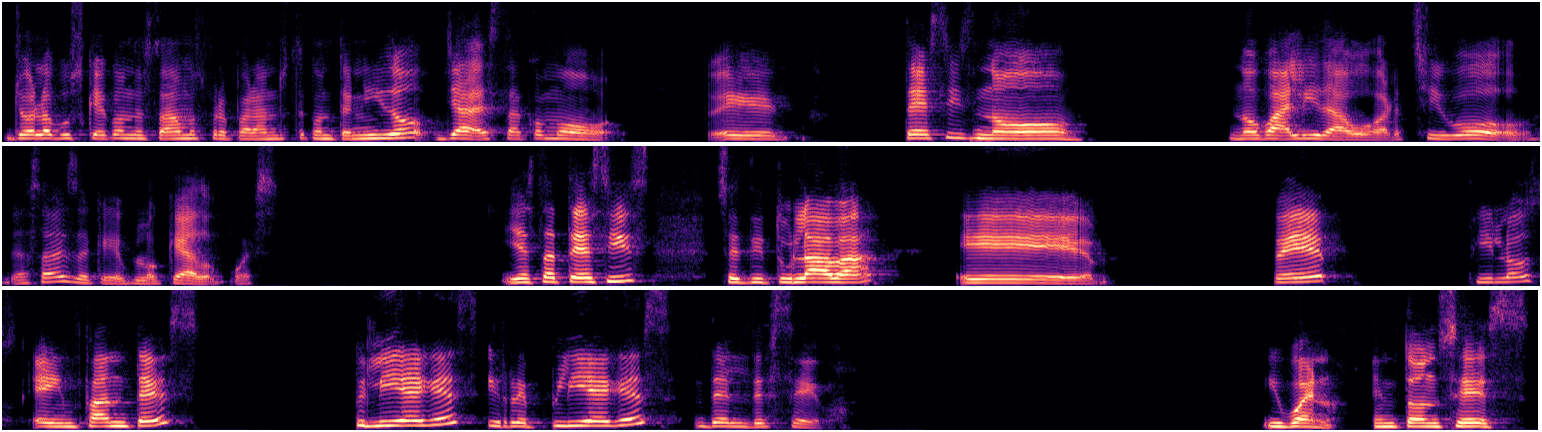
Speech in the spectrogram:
yo la busqué cuando estábamos preparando este contenido, ya está como eh, tesis no, no válida o archivo, ya sabes, de qué bloqueado, pues. Y esta tesis se titulaba eh, P, filos e infantes, pliegues y repliegues del deseo. Y bueno, entonces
